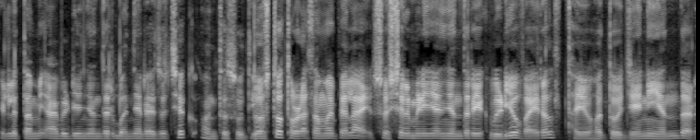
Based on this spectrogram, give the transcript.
એટલે તમે આ વિડીયોની અંદર બન્યા રહેજો છેક અંત સુધી. દોસ્તો, થોડા સમય પહેલાં સોશિયલ મીડિયાની અંદર એક વીડિયો વાયરલ થયો હતો, જેની અંદર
